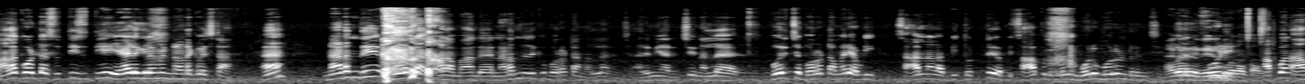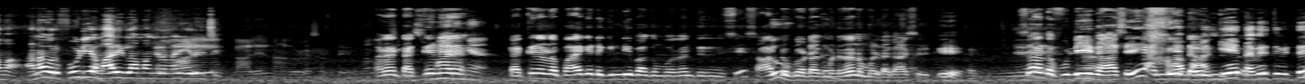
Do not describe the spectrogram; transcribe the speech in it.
மலைக்கோட்டை சுத்தி சுத்தியே ஏழு கிலோமீட்டர் நடக்க வச்சிட்டான்? நடந்து பரோட்டா ஆனா, அந்த நடந்ததுக்கு பரோட்டா நல்லா இருந்துச்சு. அருமையா இருந்துச்சு. நல்ல பொரிச்ச பரோட்டா மாதிரி அப்படி சால்நாள் அப்படி தொட்டு அப்படி சாப்பிடும்போது மொறு மொறுன்னு இருந்துச்சு. ஒரு ஃபூடி. அப்போ ஆமா. ஆனா ஒரு ஃபூடியா மாறிடலாமாங்கிற மாதிரி இருந்துச்சு. ஆனா டக்குன்னு. டக்குன்னு அந்த பாக்கெட்டை கிண்டி பார்க்கும்போது தான் தெரிஞ்சுச்சு. சாப்பிட்ட புரோட்டாக்கு மட்டும் தான் நம்மள்ட்ட காசு இருக்கு. ஸோ அந்த ஃபுட்டின் ஆசையை அங்கேயே அங்கேயே தவிர்த்து விட்டு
